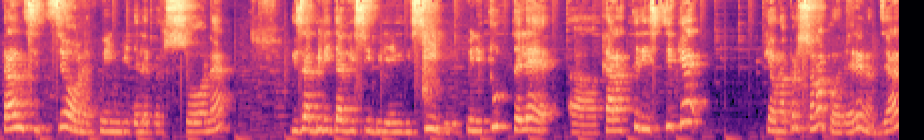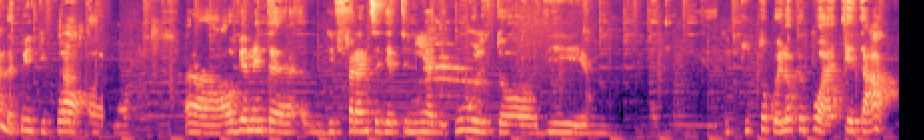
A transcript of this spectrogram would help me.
transizione quindi delle persone, disabilità visibili e invisibili, quindi tutte le uh, caratteristiche che una persona può avere in azienda, quindi ti può uh, ovviamente differenze di etnia, di culto, di di tutto quello che può essere età,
